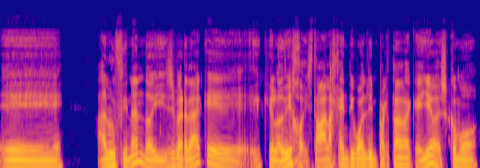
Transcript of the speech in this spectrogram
eh, alucinando y es verdad que, que lo dijo y estaba la gente igual de impactada que yo. Es como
